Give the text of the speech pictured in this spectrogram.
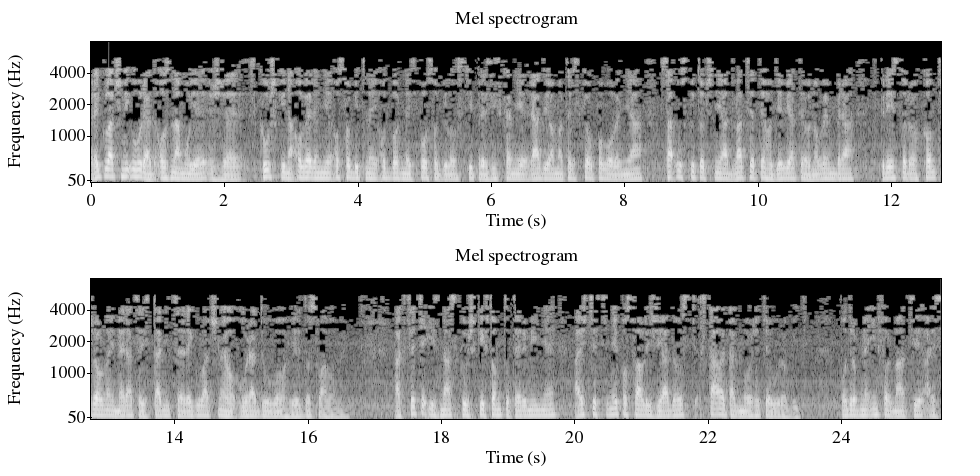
Regulačný úrad oznamuje, že skúšky na overenie osobitnej odbornej spôsobilosti pre získanie radioamaterského povolenia sa uskutočnia 29. novembra v priestoroch kontrolnej meracej stanice regulačného úradu vo Hviezdoslavove. Ak chcete ísť na skúšky v tomto termíne a ešte ste neposlali žiadosť, stále tak môžete urobiť. Podrobné informácie aj s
